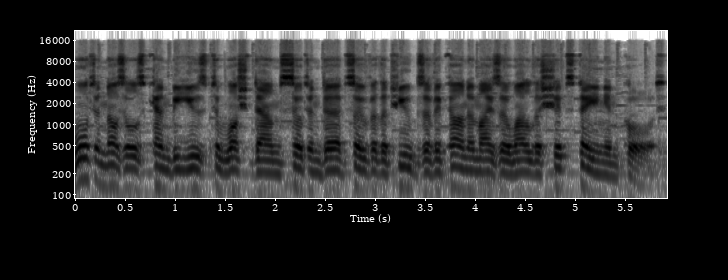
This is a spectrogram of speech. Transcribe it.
Water nozzles can be used to wash down soot and dirts over the tubes of economizer while the ship staying in port.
